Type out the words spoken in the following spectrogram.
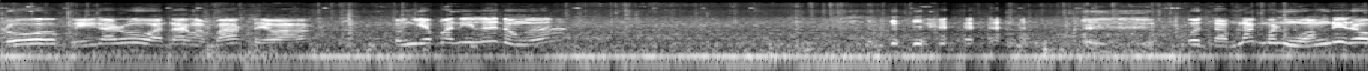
โรปีก็รู้ว่าตั้งลำบากแต่ว่าต้องเหยียบวันนี้เลยน้องเออคนตำลักมันหวงได้เรา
